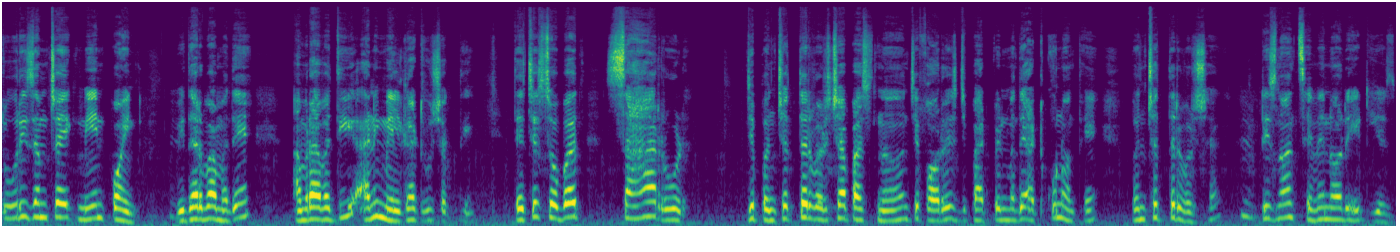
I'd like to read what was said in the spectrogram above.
टुरिझमचा एक मेन पॉईंट विदर्भामध्ये अमरावती आणि मेलघाट होऊ शकते. त्याच्यासोबत सहा रोड जे पंच्याहत्तर वर्षापासनं जे फॉरेस्ट डिपार्टमेंटमध्ये अटकून होते पंच्याहत्तर वर्ष. It is not seven or eight years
